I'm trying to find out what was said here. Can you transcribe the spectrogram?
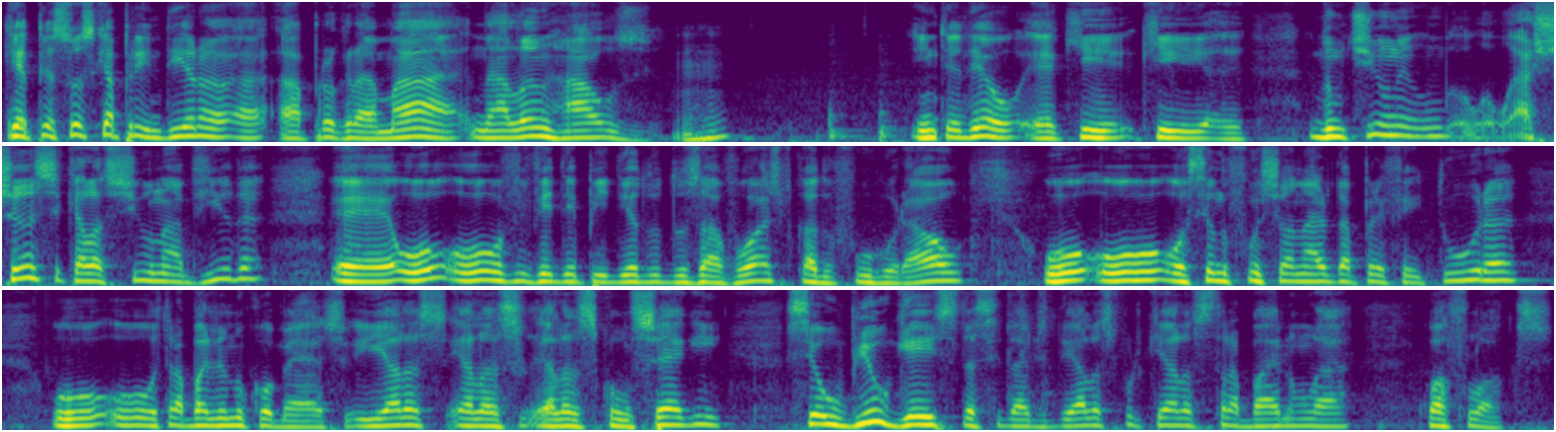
que é pessoas que aprenderam a, a programar na Lan House. Uhum entendeu? É que, que é, não tinham a chance que elas tinham na vida, é, ou, ou viver dependendo dos avós por causa do fundo rural, ou, ou, ou, sendo funcionário da prefeitura, ou, ou, trabalhando no comércio. E elas, elas, elas conseguem ser o Bill Gates da cidade delas porque elas trabalham lá com a Flox.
